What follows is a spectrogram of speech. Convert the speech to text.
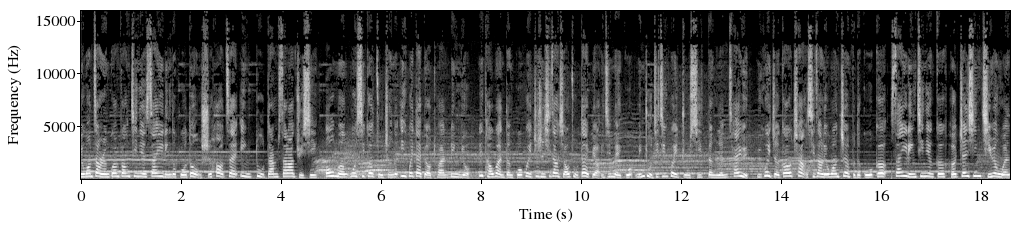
流亡藏人官方纪念三一零的活动，十号在印度达姆萨拉举行。欧盟、墨西哥组成的议会代表团，另有立陶宛等国会支持西藏小组代表，以及美国民主基金会主席等人参与。与会者高唱西藏流亡政府的国歌、三一零纪念歌和真心祈愿文。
